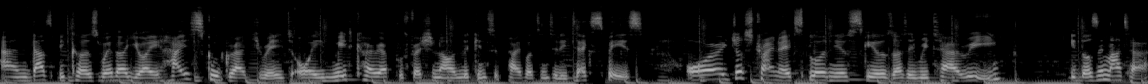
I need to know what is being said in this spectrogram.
And that's because whether you're a high school graduate or a mid career professional looking to pivot into the tech space, or just trying to explore new skills as a retiree, it doesn't matter.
